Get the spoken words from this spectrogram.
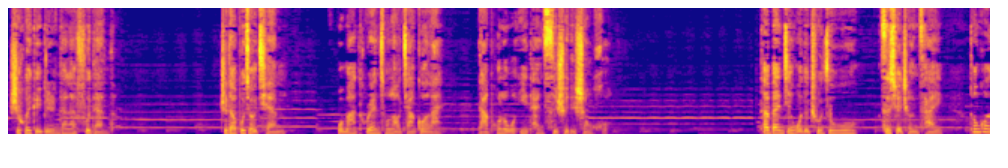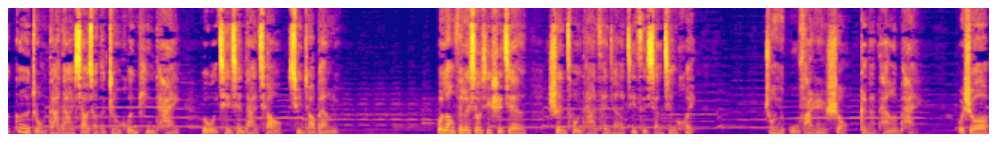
是会给别人带来负担的。直到不久前，我妈突然从老家过来，打破了我一潭死水的生活。她搬进我的出租屋，自学成才。通过各种大大小小的征婚平台为我牵线搭桥，寻找伴侣。我浪费了休息时间，顺从他参加了几次相亲会，终于无法忍受，跟他摊了牌。我说：“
